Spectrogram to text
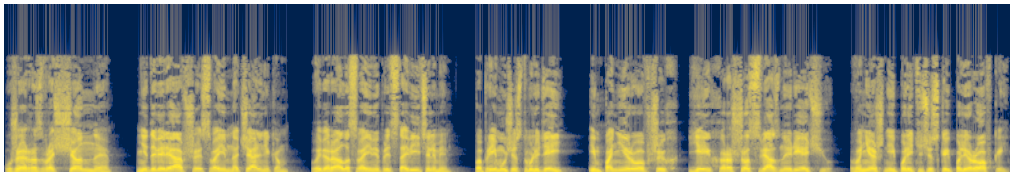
уже развращенная, не доверявшая своим начальникам, выбирала своими представителями, по преимуществу людей, импонировавших ей хорошо связанной речью, внешней политической полировкой,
